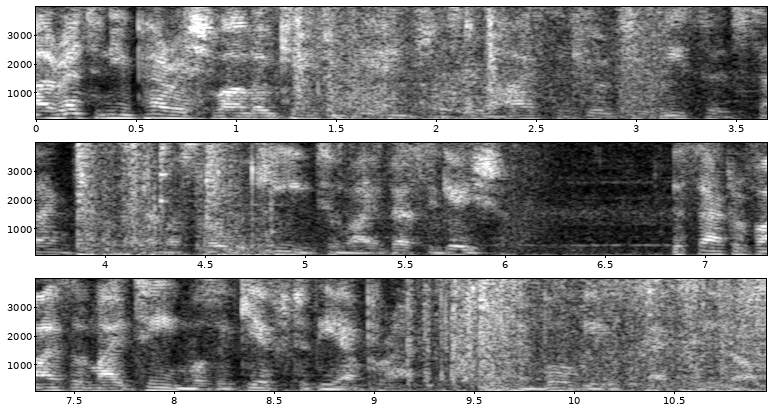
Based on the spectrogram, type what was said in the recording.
My retinue perished while locating the entrance to a high-security research sanctum, and I must hold the key to my investigation. The sacrifice of my team was a gift to the Emperor, and will be respectfully known.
